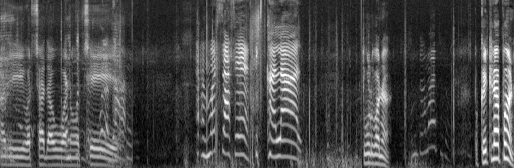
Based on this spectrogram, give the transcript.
આજે વરસાદ આવવાનો છે. તોડવાના. કેટલા પણ?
